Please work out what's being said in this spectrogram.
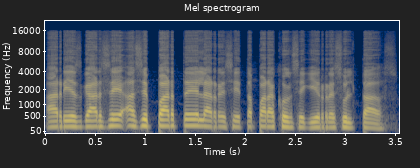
arriesgarse hace parte de la receta para conseguir resultados.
